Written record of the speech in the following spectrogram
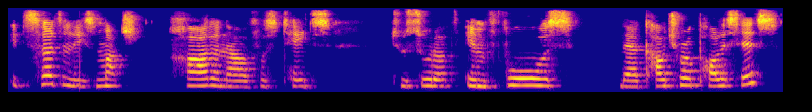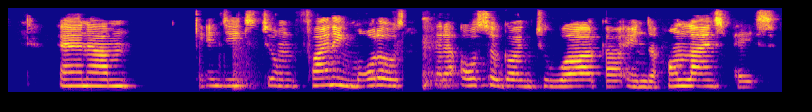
It certainly is much harder now for states to sort of enforce their cultural policies and um, indeed on finding models that are also going to work uh, in the online space.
